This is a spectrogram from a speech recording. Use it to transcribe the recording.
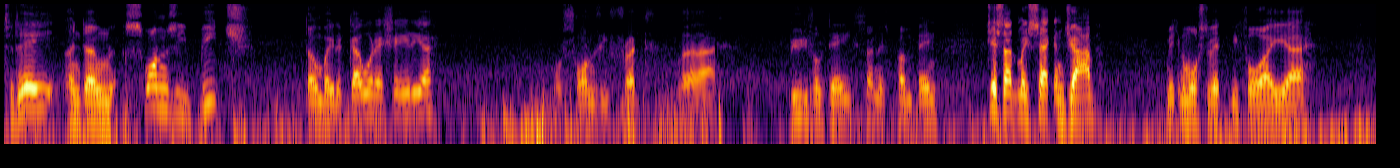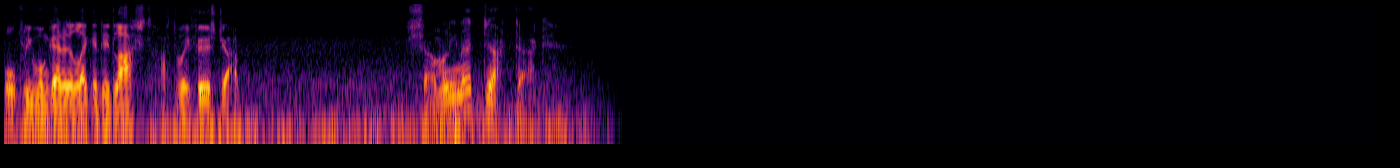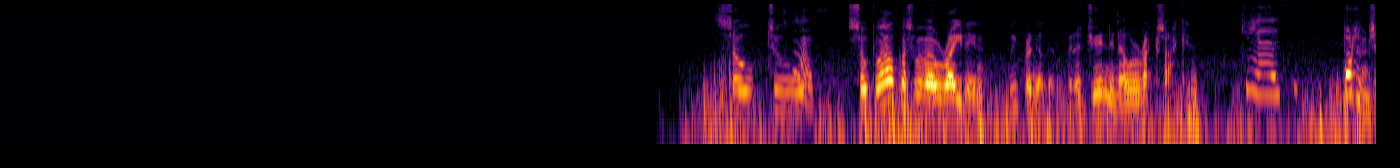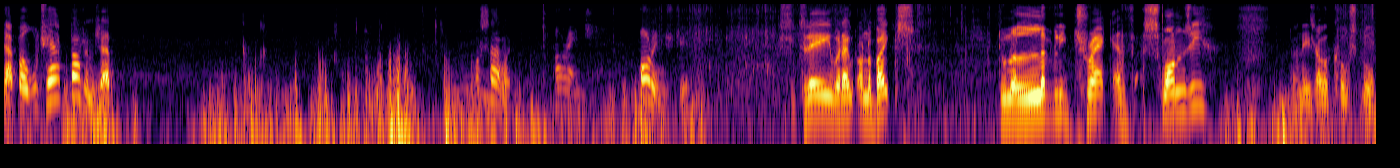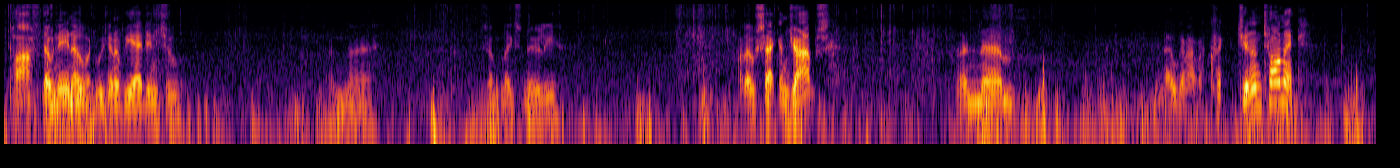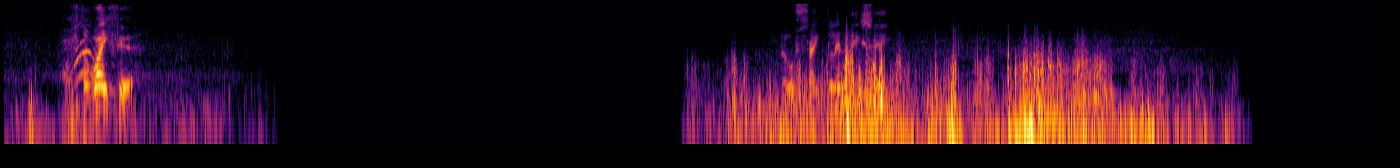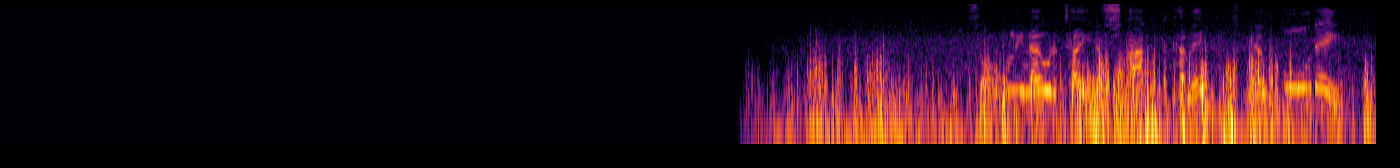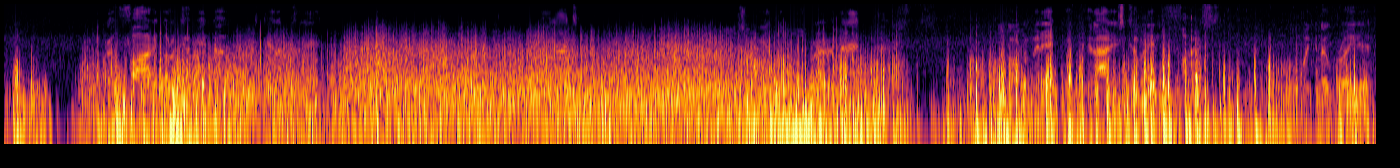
Today I'm down Swansea Beach, down by the Gowerish area, or Swansea Front. Look at that. Beautiful day, sun is pumping. Just had my second jab, making the most of it before I uh, hopefully won't get it like I did last after my first jab. Shamalina duck duck. So to Yes. so to help us with our riding, we bring a little bit of gin in our rucksack. Cheers. Bottoms up, old chap, bottoms up. What's that one? Orange. Orange gin. So today we're out on the bikes, doing a lovely trek of Swansea. And here's our coastal path down here now that we're going to be heading to. And uh, he's up nice and early. Had our second jabs. And um, now we're going to have a quick gin and tonic. Off the wife here. No cycling, they say. Hopefully now the tide is starting to come in. It's been out all day. Look how far it got to come in now to get up to there. That is coming in fast. Hope I can outride it.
